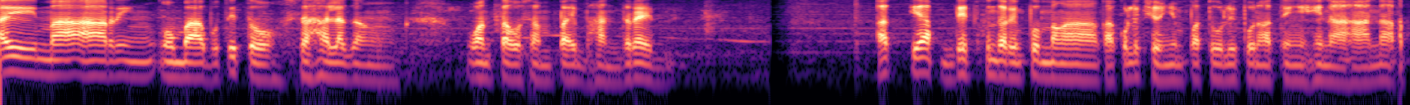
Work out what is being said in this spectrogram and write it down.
ay maaaring umabot ito sa halagang 1,500. At i-update ko na rin po mga kakoleksyon yung patuloy po nating hinahanap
